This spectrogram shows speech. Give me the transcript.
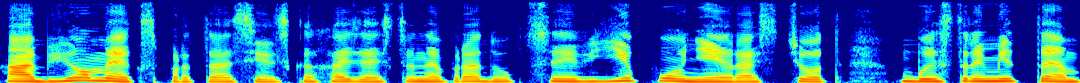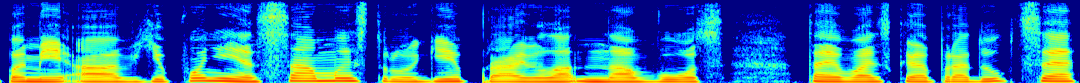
Объем экспорта сельскохозяйственной продукции в Японии растет быстрыми темпами, а в Японии самые строгие правила на ввоз. Тайваньская продукция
